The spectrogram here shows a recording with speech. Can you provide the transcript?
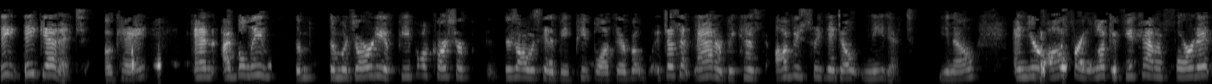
They, they get it. Okay. And I believe the, the majority of people, of course, are, there's always going to be people out there, but it doesn't matter because obviously they don't need it you know, and you're offering, look, if you can't afford it,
